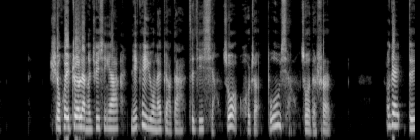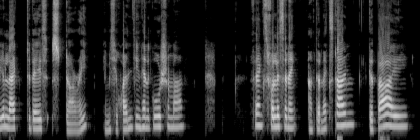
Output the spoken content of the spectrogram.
学会这两个句型呀，你可以用来表达自己想做或者不想做的事儿。OK，Do you like today's story？你们喜欢今天的故事吗？Thanks for listening. Until next time. Goodbye.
